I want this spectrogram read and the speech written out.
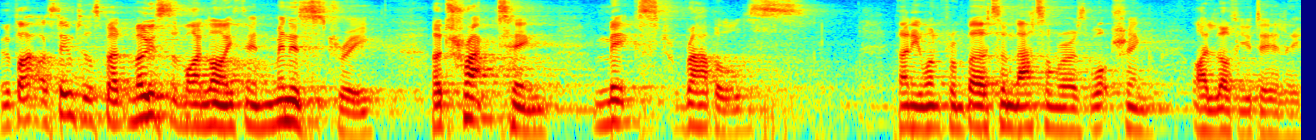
In fact, I seem to have spent most of my life in ministry attracting mixed rabbles. If anyone from Burton Latimer is watching, I love you dearly.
